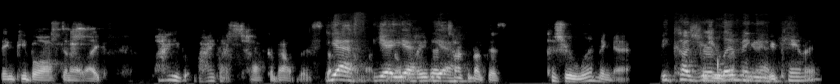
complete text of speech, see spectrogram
think people often are like, "Why do you why you guys talk about this stuff?" Yes, so yeah, You know, yeah, Why you guys yeah. talk about this? Because you're living it. Because you're, living it. You can't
